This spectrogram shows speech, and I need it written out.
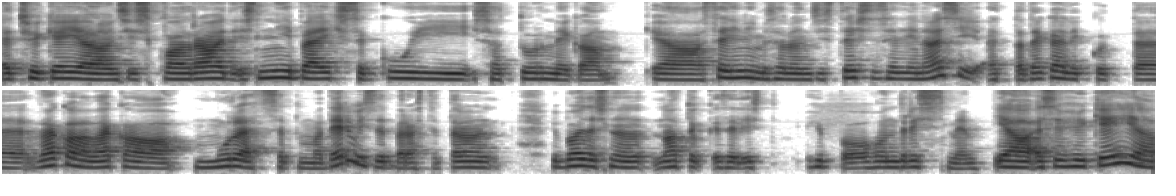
et Hügeia on siis kvadraadis nii päikse kui Saturniga ja sel inimesel on siis tõesti selline asi, et ta tegelikult väga-väga muretseb oma tervise pärast, et tal on, võib öelda, siin on natuke sellist hüpohondrismi ja see Hügeia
